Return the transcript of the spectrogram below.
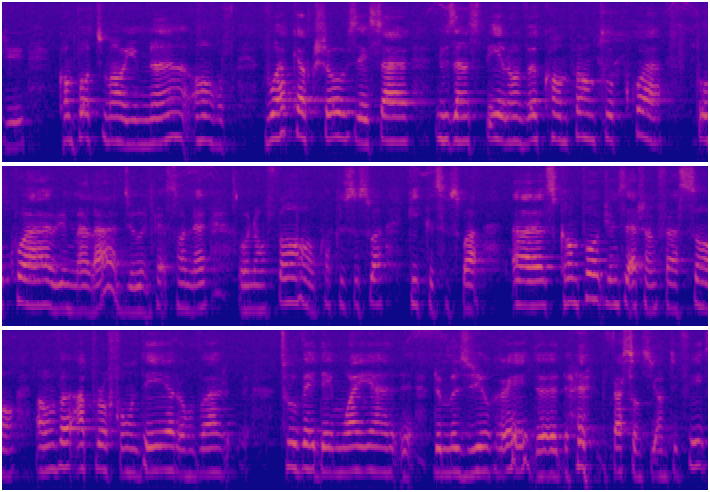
du comportement humain. On voit quelque chose et ça nous inspire. On veut comprendre pourquoi, pourquoi une malade ou une personne, un enfant, quoi que ce soit, qui que ce soit, euh, se comporte d'une certaine façon. On veut approfondir, on va trouver des moyens de mesurer de, façon scientifique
